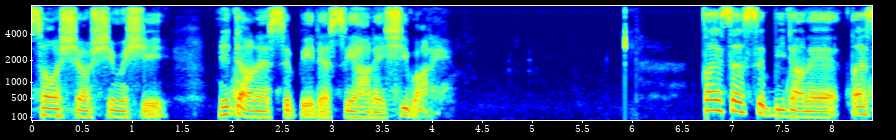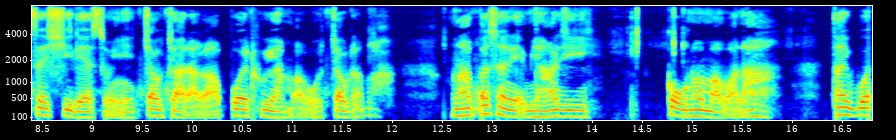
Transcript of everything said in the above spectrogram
အဆောင်ရှောက်ရှိမရှိမေတ္တာနဲ့စစ်ပေးတဲ့ဆရာတွေရှိပါတယ်တိုက်ဆက်စစ်ပြီးတာနဲ့တိုက်ဆက်ရှိတယ်ဆိုရင်ကြောက်ကြတာကပွဲထွေးရမှာကိုကြောက်တာပါငါပတ်စံတွေအများကြီး ကုန်တော့မှာပါလားတိုက်ပွဲ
